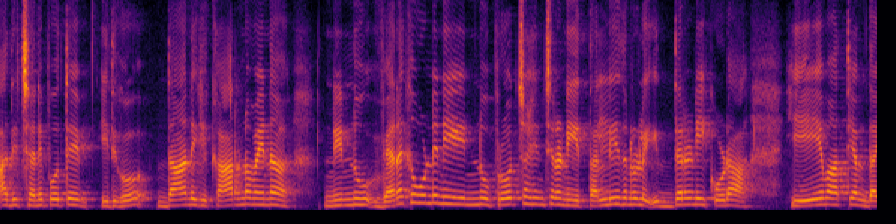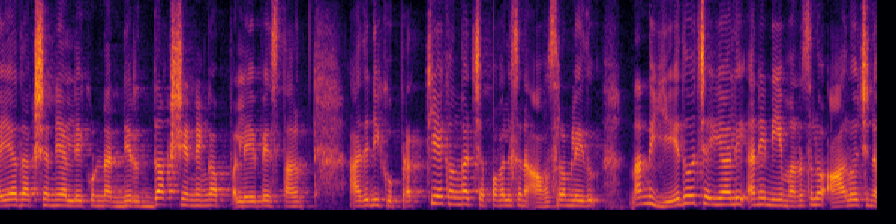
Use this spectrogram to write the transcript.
అది చనిపోతే ఇదిగో దానికి కారణమైన నిన్ను వెనక ఉండి నిన్ను ప్రోత్సహించిన నీ తల్లిదండ్రులు ఇద్దరినీ కూడా ఏమాత్యం దయాదాక్షిణ్యాలు లేకుండా నిర్దాక్షిణ్యంగా లేపేస్తాను. అది నీకు ప్రత్యేకంగా చెప్పవలసిన అవసరం లేదు. నన్ను ఏదో చెయ్యాలి అని నీ మనసులో ఆలోచన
